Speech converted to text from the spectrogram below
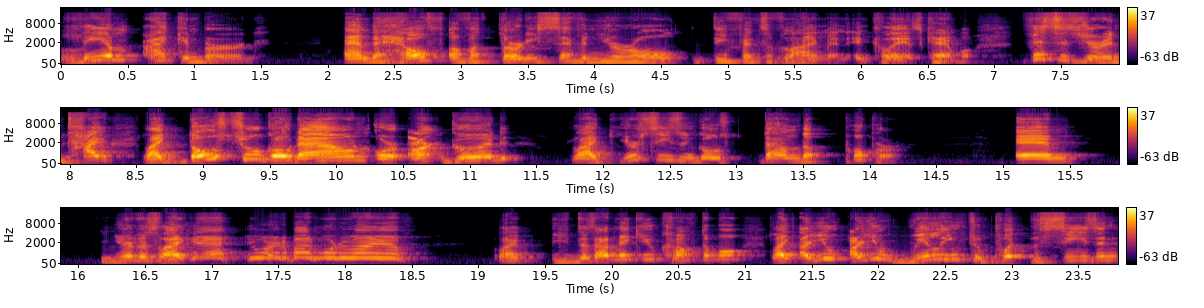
Liam Eichenberg and the health of a 37 year old defensive lineman in Calais Campbell. This is your entire, like, those two go down or aren't good, like, your season goes down the pooper. And Hmm. You're just like, yeah, you worried about it more than I am. Like, does that make you comfortable? Like, are you are you willing to put the season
